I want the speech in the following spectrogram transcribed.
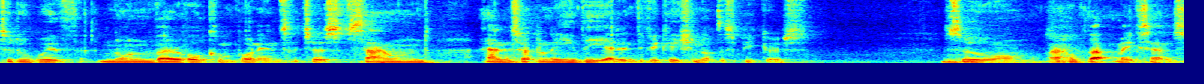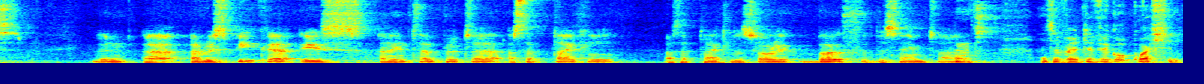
to do with non-verbal components such as sound, and certainly the identification of the speakers. Mm. So um, I hope that makes sense. Then uh, a speaker is an interpreter, a subtitle, a subtitler, sorry, both at the same time? Hmm. That's a very difficult question.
